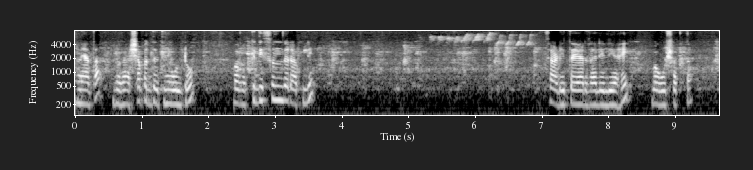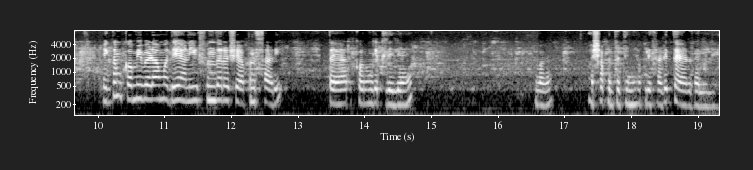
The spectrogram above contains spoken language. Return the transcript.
आणि आता बघा अशा पद्धतीने उलटू. बघा किती सुंदर आपली साडी तयार झालेली आहे. बघू शकता. एकदम कमी वेळामध्ये आणि सुंदर अशी आपण साडी तयार करून घेतलेली आहे. बघा. अशा पद्धतीने आपली साडी तयार झालेली आहे.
